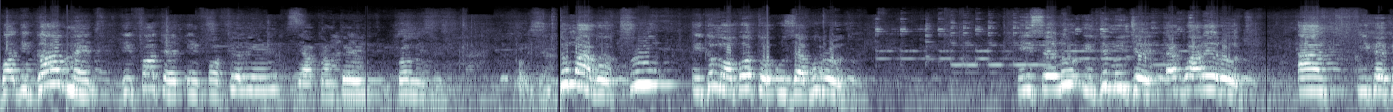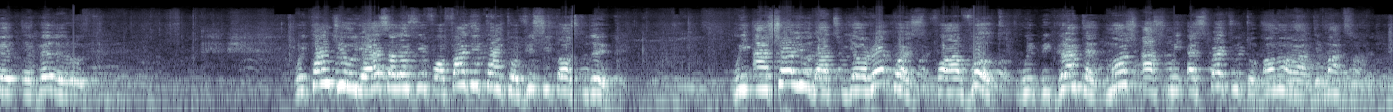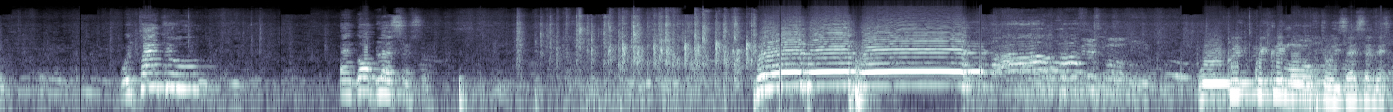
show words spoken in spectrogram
But the government defaulted in fulfilling their campaign promises. Idumago through Idumobo to Uzebu Road, Iselu Idimije Egware Road, and Ikeke Ebele Road. We thank you, Your Excellency, for finding time to visit us today. We assure you that your request for our vote will be granted much as we expect you to honor our demands. We thank you and God bless you, sir. We will quickly move to His Excellency.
